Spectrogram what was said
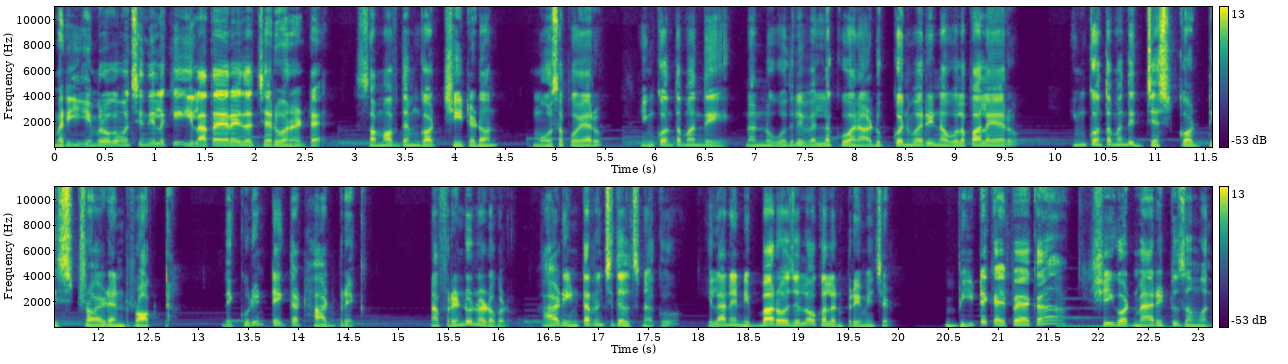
మరి ఏం రోగం వచ్చింది వీళ్ళకి? ఇలా తయారై వచ్చారు అని అంటే some of them got cheated on మోసపోయారు. ఇంకొంతమంది నన్ను వదిలి వెళ్ళకు అని అడుక్కొని మరీ నవ్వుల పాలయ్యారు. ఇంకొంతమంది just got destroyed and rocked they couldn't take that heart break నా ఫ్రెండ్ ఉన్నాడు ఒకడు. ఆడి ఇంటర్ నుంచి తెలుసు నాకు. ఇలానే నిబ్బా రోజుల్లో ఒకళ్ళని ప్రేమించాడు. బీటెక్ అయిపోయాక she got married to someone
